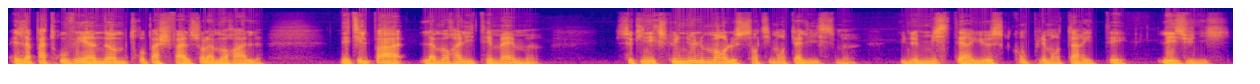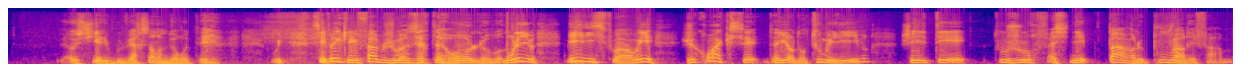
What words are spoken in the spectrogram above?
elle n'a pas trouvé un homme trop à cheval sur la morale. N'est-il pas la moralité même, ce qui n'exclut nullement le sentimentalisme, une mystérieuse complémentarité les unit. Là aussi, elle est bouleversante, Dorothée. Oui, c'est vrai que les femmes jouent un certain rôle dans mon livre, mais l'histoire, oui, je crois que c'est, d'ailleurs, dans tous mes livres, j'ai été toujours fasciné par le pouvoir des femmes,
